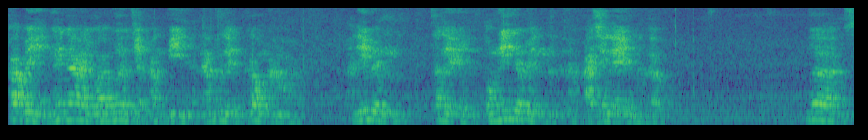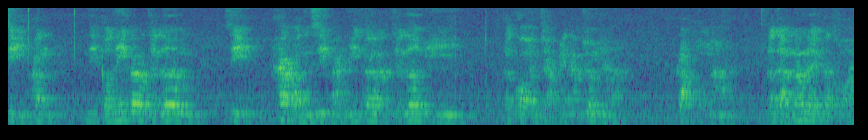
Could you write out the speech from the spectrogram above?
ภาพไปเห็นง่ายๆ ว่าเมื่อเจ็ดพันปีน้ำทะเลเข้ามา อันนี้เป็นทะเลตรงนี้จะเป็นป่าชายเลนนะครับ เมื่อสี่พันนี่ตอนนี้ก็จะเริ่มสี่ห้าพันถึงสี่พันนี้ก็จะเริ่มมีตะกอนจากแม่น้ำเจ้าพระยา ปรับลงมาระดับน้ำทะเลก็ถอย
